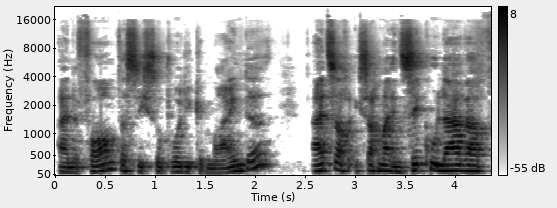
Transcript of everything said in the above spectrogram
eine Form, dass sich sowohl die Gemeinde als auch, ich sag mal, in säkularer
